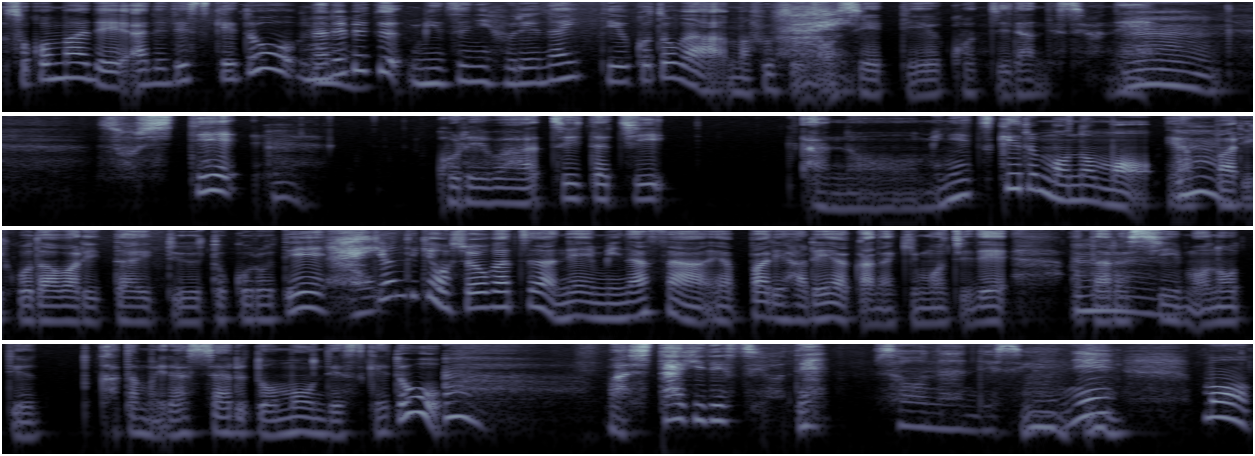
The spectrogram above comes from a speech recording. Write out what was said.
そこまであれですけど、ん。なるべく水に触れないっていうことが、まあ、夫婦の教えっていうこっちなんですよね。うん。そして、うん。これは1日あの身につけるものもやっぱりこだわりたいというところで、はい。基本的にお正月はね皆さんやっぱり晴れやかな気持ちで新しいものっていう方もいらっしゃると思うんですけど、うんまあ下着ですよね。そうなんですよね。もう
